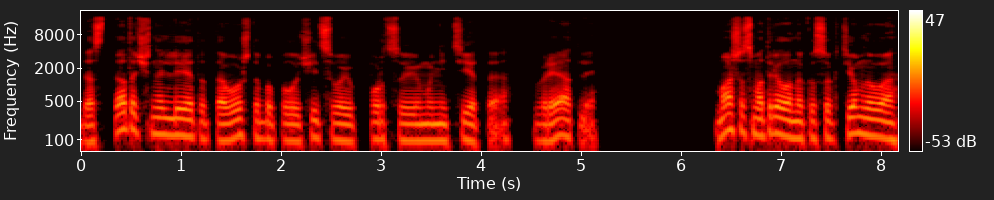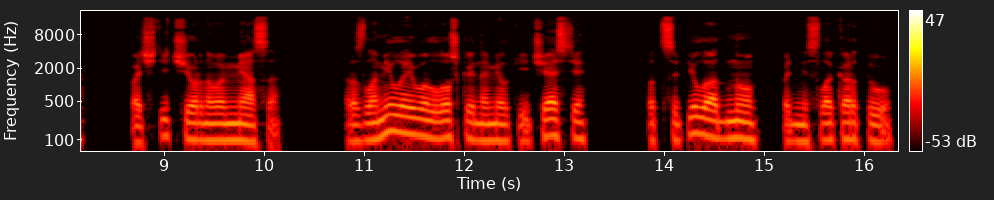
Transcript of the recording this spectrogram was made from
Достаточно ли это того, чтобы получить свою порцию иммунитета? Вряд ли. Маша смотрела на кусок темного, почти черного мяса. Разломила его ложкой на мелкие части, подцепила одну, поднесла к рту.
